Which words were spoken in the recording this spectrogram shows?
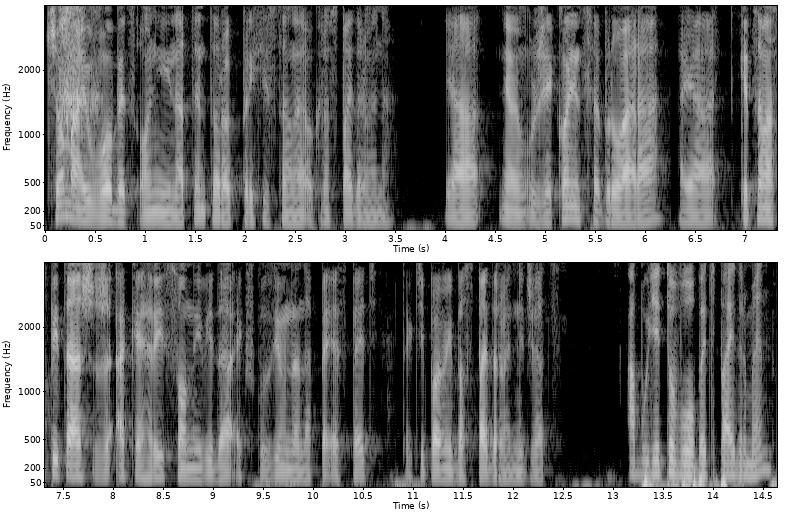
Čo majú vôbec oni na tento rok prichystané okrem Spidermana? Ja neviem, už je koniec februára a ja, keď sa ma spýtaš, že aké hry Sony vydá exkluzívne na PS5, tak ti poviem iba Spider-Man, nič viac. A bude to vôbec Spider-Man?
